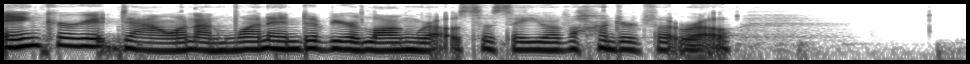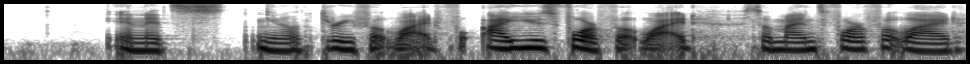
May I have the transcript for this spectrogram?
anchor it down on one end of your long row. So, say you have a 100 foot row and it's, you know, three foot wide. I use four foot wide. So, mine's four foot wide.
